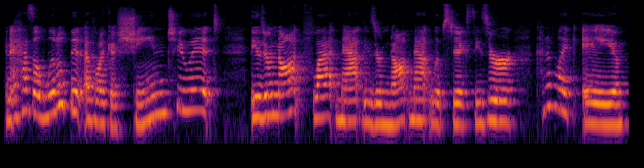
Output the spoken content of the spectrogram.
And it has a little bit of like a sheen to it. These are not flat matte. These are not matte lipsticks. These are kind of like a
